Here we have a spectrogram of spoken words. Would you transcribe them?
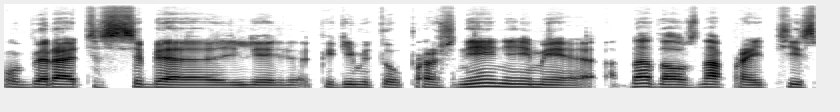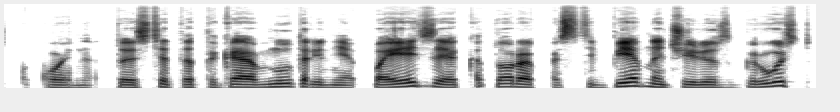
убирать из себя или какими-то упражнениями, она должна пройти спокойно. То есть это такая внутренняя поэзия, которая постепенно через грусть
